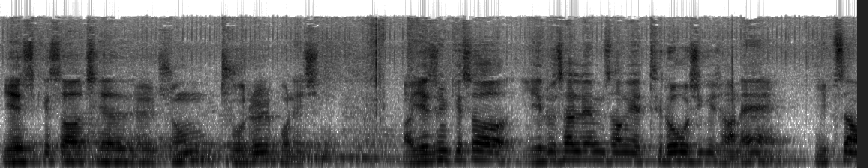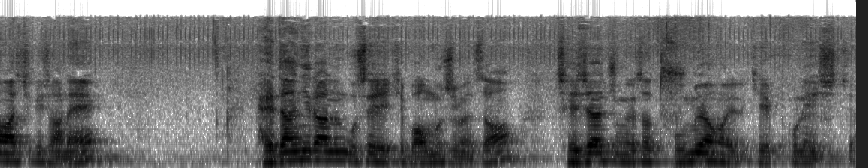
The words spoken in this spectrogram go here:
예수께서 제자들 중 둘을 보내십니다. 어, 예수님께서 예루살렘 성에 들어오시기 전에 입성하시기 전에 배단이라는 곳에 이렇게 머무시면서 제자 중에서 두 명을 이렇게 보내시죠.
